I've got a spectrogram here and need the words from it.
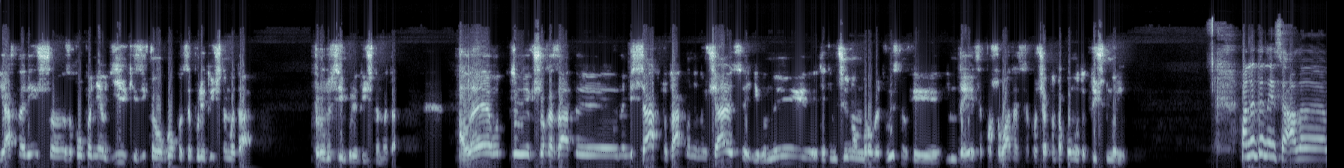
Ясна річ, що захоплення Авдіївки з їхнього боку це політична мета. Передусім політична мета. Але от е, якщо казати на місцях, то так вони навчаються і вони таким чином роблять висновки, їм дається просуватися хоча б на такому тактичному рівні. Пане Денисе, але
